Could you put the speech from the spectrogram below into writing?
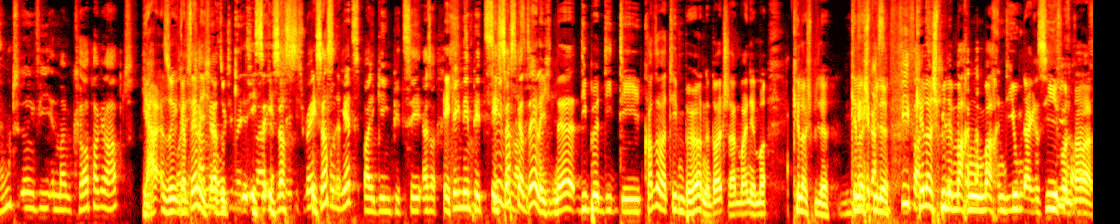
Wut irgendwie in meinem Körper gehabt. ja, also Und ganz ehrlich, also ich, ich, halt- ich sag's, ich, rate ich sag's, von jetzt bei gegen PC, also Ich- gegen den PC. ich sag's ganz ehrlich, ne, die, die, die konservativen Behörden in Deutschland meinen ja immer Killerspiele, Killerspiele, FIFA. Killerspiele machen, machen die Jugend aggressiv FIFA, und bla,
